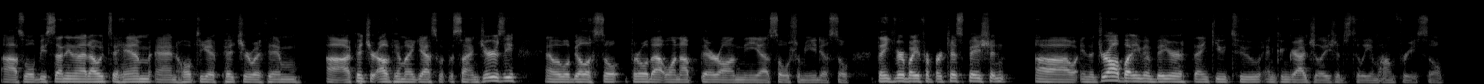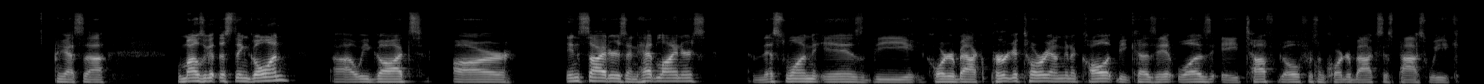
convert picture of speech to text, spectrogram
Uh, so we'll be sending that out to him and hope to get a picture with him, uh, a picture of him, I guess, with the signed jersey, and we'll be able to so- throw that one up there on the uh, social media. So thank you everybody for participation uh, in the draw, but even bigger thank you to and congratulations to Liam Humphrey. So I guess uh, we might as well get this thing going. Uh, we got our insiders and headliners. And this one is the quarterback purgatory, I'm going to call it, because it was a tough go for some quarterbacks this past week.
